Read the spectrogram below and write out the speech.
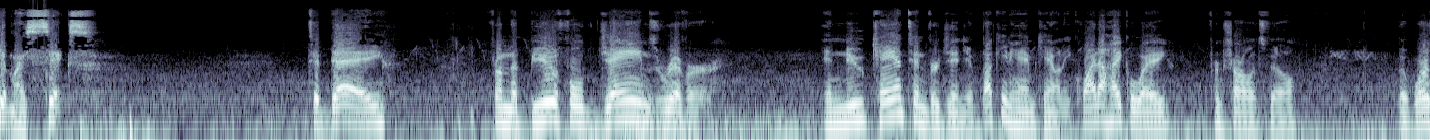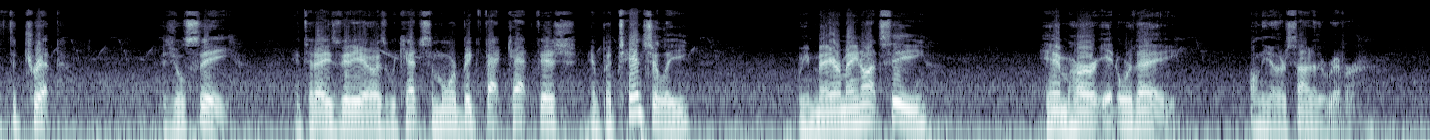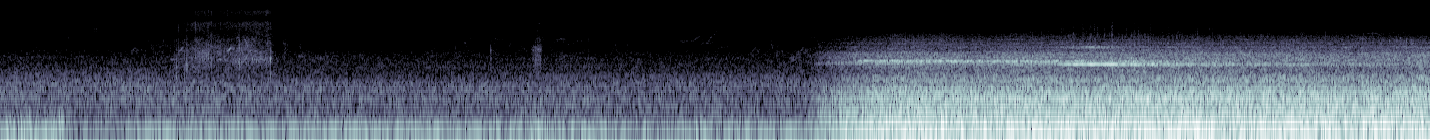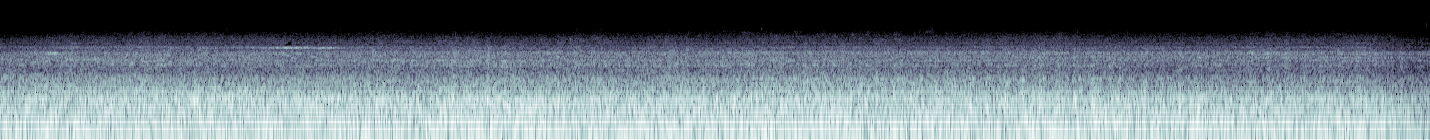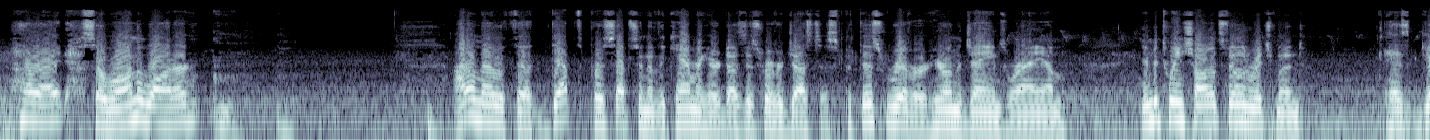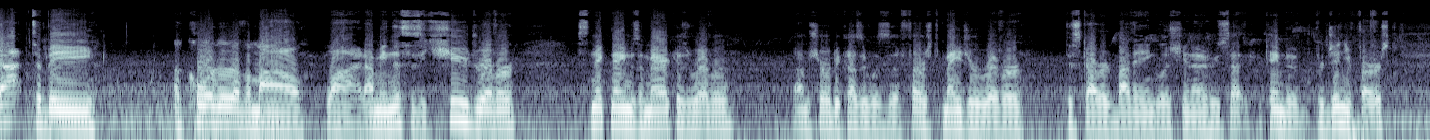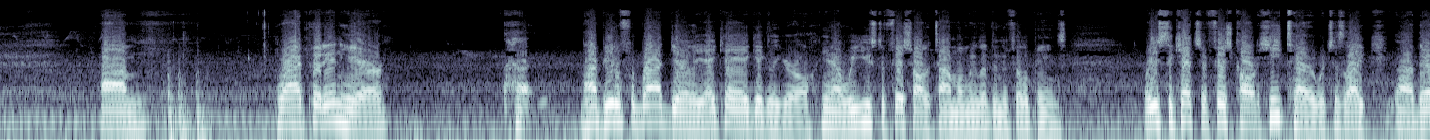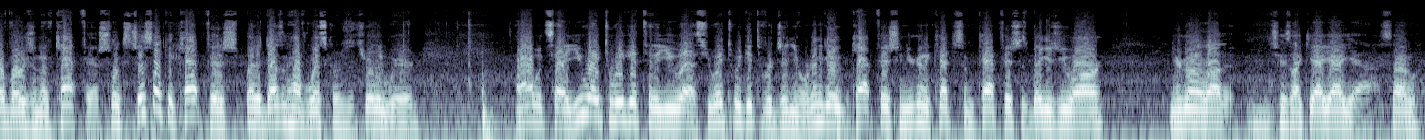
get my six. Today, from the beautiful James River in New Canton, Virginia, Buckingham County. Quite a hike away from Charlottesville, but worth the trip, as you'll see in today's video as we catch some more big fat catfish and potentially we may or may not see him, her, it, or they on the other side of the river. All right, so we're on the water. I don't know if the depth perception of the camera here does this river justice, but this river here on the James where I am, in between Charlottesville and Richmond, has got to be a quarter of a mile wide. I mean, this is a huge river. Its nickname is America's River. I'm sure because it was the first major river discovered by the English, you know, who came to Virginia first um, where I put in here my beautiful bride dearly, aka Giggly Girl. You know, we used to fish all the time when we lived in the Philippines. We used to catch a fish called hito, which is like uh, their version of catfish. Looks just like a catfish, but it doesn't have whiskers. It's really weird. And I would say, you wait till we get to the U.S. You wait till we get to Virginia. We're going to go catfishing. You're going to catch some catfish as big as you are. And you're going to love it. And she's like, yeah, yeah, yeah. So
